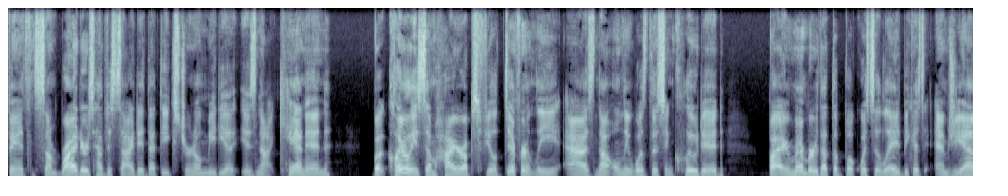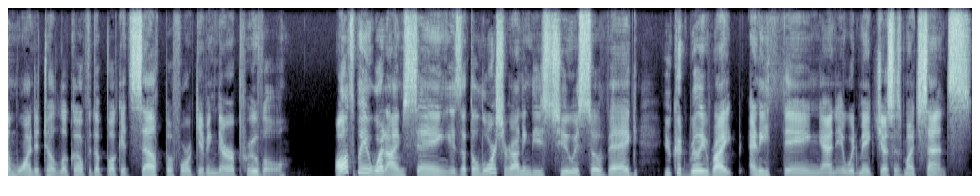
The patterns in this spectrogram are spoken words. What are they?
fans and some writers have decided that the external media is not canon, but clearly some higher ups feel differently, as not only was this included, but I remember that the book was delayed because MGM wanted to look over the book itself before giving their approval. Ultimately, what I'm saying is that the lore surrounding these two is so vague, you could really write anything and it would make just as much sense.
